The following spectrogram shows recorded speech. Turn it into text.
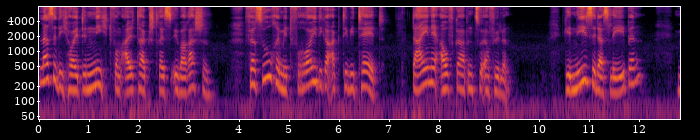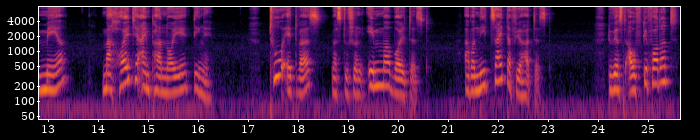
Lasse dich heute nicht vom Alltagsstress überraschen. Versuche mit freudiger Aktivität deine Aufgaben zu erfüllen. Genieße das Leben mehr Mach heute ein paar neue Dinge. Tu etwas, was du schon immer wolltest, aber nie Zeit dafür hattest. Du wirst aufgefordert,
